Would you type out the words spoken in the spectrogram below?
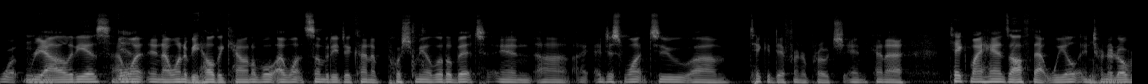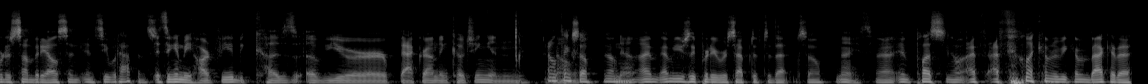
what reality is. I want and I want to be held accountable. I want somebody to kind of push me a little bit, and uh, I, I just want to um, take a different approach and kind of take my hands off that wheel and turn it over to somebody else and, and see what happens. Is it going to be hard for you because of your background in coaching and? I don't think so. knowledge? No, I'm, I'm usually pretty receptive to that. So Nice. Uh, and plus, you know, I, f- I feel like I'm going to be coming back at a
